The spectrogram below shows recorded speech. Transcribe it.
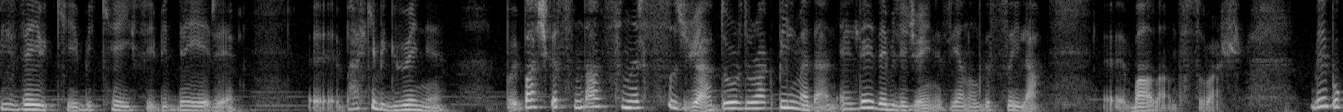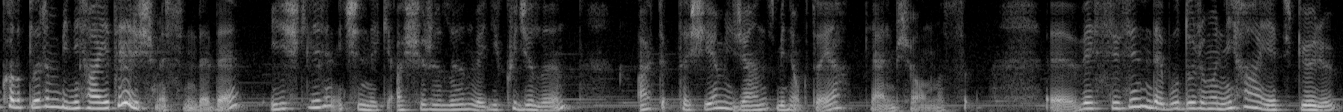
bir zevki, bir keyfi, bir değeri, e, belki bir güveni, başkasından sınırsızca durdurak bilmeden elde edebileceğiniz yanılgısıyla e, bağlantısı var. Ve bu kalıpların bir nihayete erişmesinde de ilişkilerin içindeki aşırılığın ve yıkıcılığın artık taşıyamayacağınız bir noktaya gelmiş olması. Ee, ve sizin de bu durumu nihayet görüp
